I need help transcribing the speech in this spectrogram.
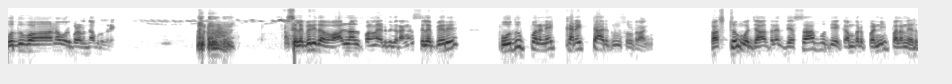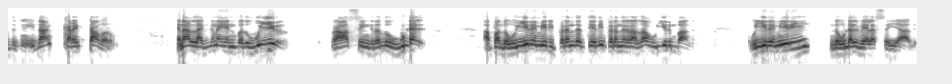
பொதுவான ஒரு பலன் தான் கொடுக்குறேன். சில பேர் இதை வாழ்நாள் பலனா எடுத்துக்கிறாங்க. சில பேர் பொது பலனே கரெக்டா இருக்குன்னு சொல்றாங்க. ஃபர்ஸ்ட் உங்க ஜாதத்துல தசாபுத்தியை கம்பேர் பண்ணி பலன் எடுத்துக்கங்க. இதுதான் கரெக்டா வரும். ஏன்னா லக்னம் என்பது உயிர் ராசிங்கிறது உடல். அப்ப அந்த உயிரை மீறி பிறந்த தேதி பிறந்த தான் உயிரும்பாங்க. உயிரை மீறி இந்த உடல் வேலை செய்யாது.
